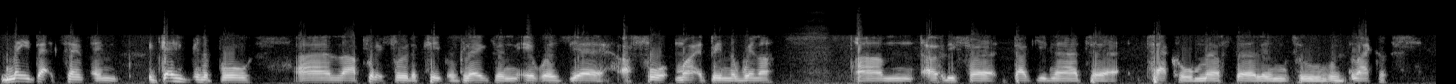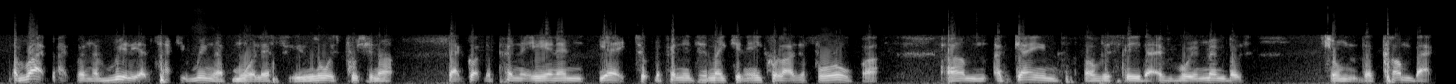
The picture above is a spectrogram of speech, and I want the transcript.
made that attempt and it gave me the ball and I put it through the keeper's legs and it was yeah I thought might have been the winner. Um, only for Dougie now to tackle Mel Sterland who was like a, a right back but a really attacking winger more or less. He was always pushing up that got the penalty and then yeah took the penalty to make it an equaliser for all. But um, a game obviously that everybody remembers from the comeback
